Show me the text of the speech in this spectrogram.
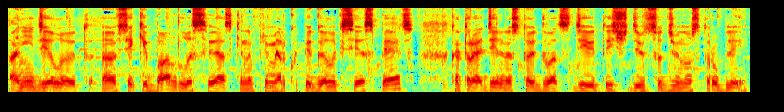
они делают э, всякие бандлы, связки. Например, купи Galaxy S5, который отдельно стоит 29 990 рублей.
